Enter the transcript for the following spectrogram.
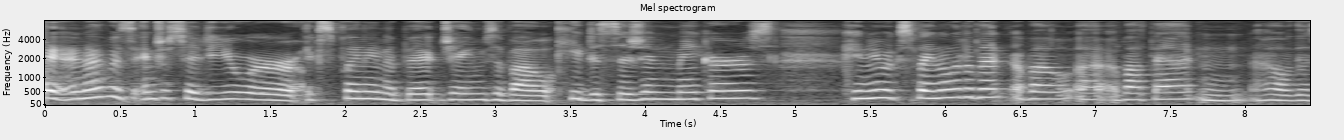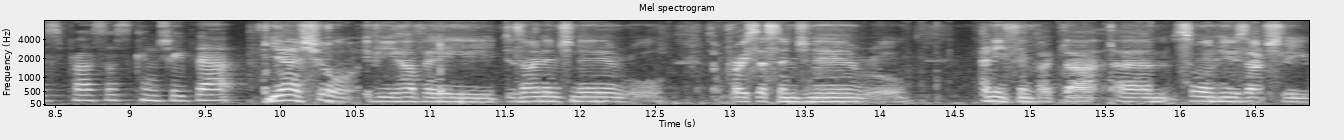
I, and I was interested, you were explaining a bit, James, about key decision makers can you explain a little bit about uh, about that and how this process can shape that? Yeah, sure. If you have a design engineer or a process engineer or anything like that, um, someone who's actually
